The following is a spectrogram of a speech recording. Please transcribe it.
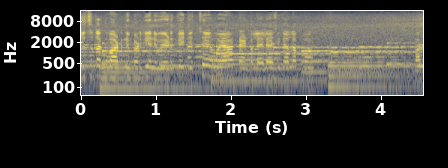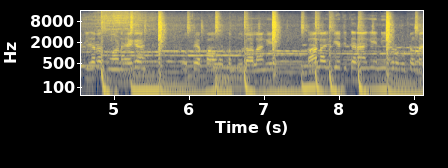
ਜਿੱਥੋਂ ਤੱਕ ਵਾਟ ਨਿਬੜਦੀ ਹੈ, ਨਿਬੇੜ ਕੇ ਜਿੱਥੇ ਹੋਇਆ, ਟੈਂਟ ਲੈ ਲਿਆ ਸੀ ਕੱਲ ਆਪਾਂ। ਬਾਕੀ ਸਾਰਾ ਸਮਾਨ ਹੈਗਾ, ਉੱਥੇ ਆਪਾਂ ਉਹ ਤੰਬੂ ਲਾ ਲਾਂਗੇ। ਬਾਹ ਲੱਗਦੀ ਅੱਜ ਕਰਾਂਗੇ, ਨਹੀਂ ਫਿਰ ਹੋਟਲ ਦਾ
